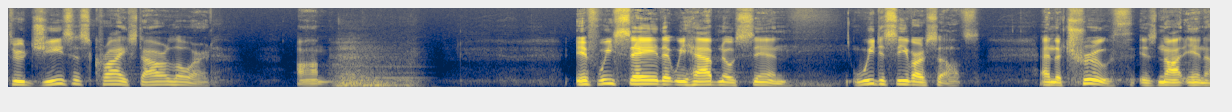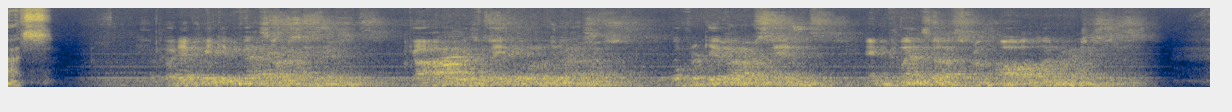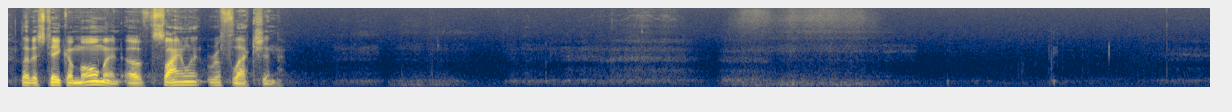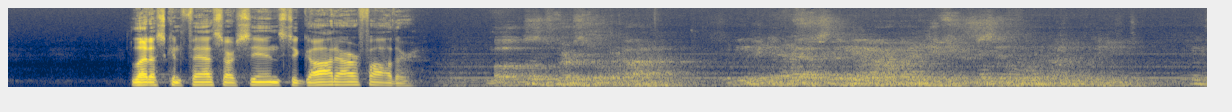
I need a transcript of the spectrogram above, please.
through Jesus Christ our Lord. Amen. If we say that we have no sin, we deceive ourselves, and the truth is not in us. But if we confess our sins, God is faithful and just, will forgive our sins and cleanse us from all unrighteousness. Let us take a moment of silent reflection. Let us confess our sins to God our Father. Most merciful God, we confess that we are unjust, sinful, and unclean.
